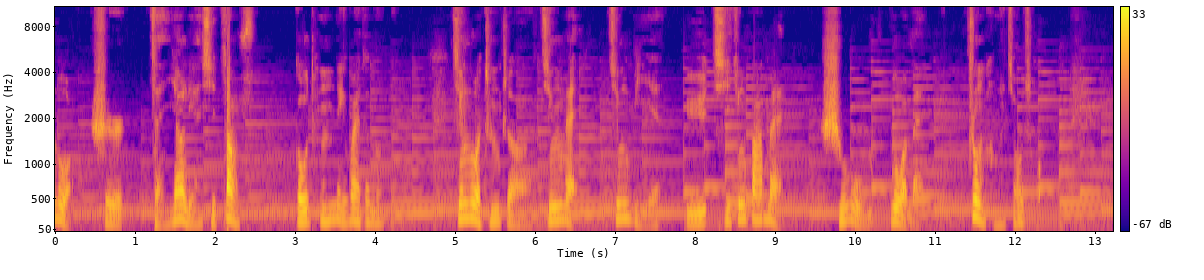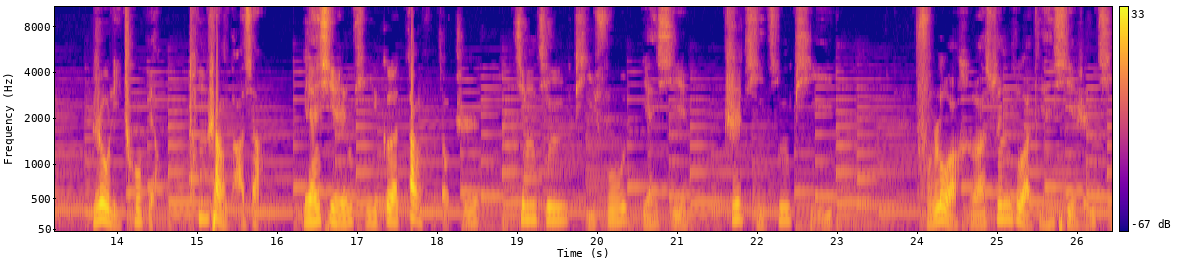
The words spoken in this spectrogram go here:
络是怎样联系脏腑、沟通内外的呢？经络中的经脉、经别与奇经八脉、十五络脉纵横交错，肉里抽表，通上达下，联系人体各脏腑组织。经筋、皮肤联系肢体筋皮，浮络和孙络联系人体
